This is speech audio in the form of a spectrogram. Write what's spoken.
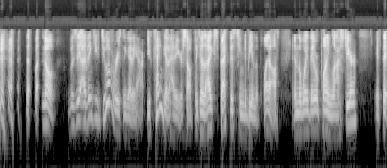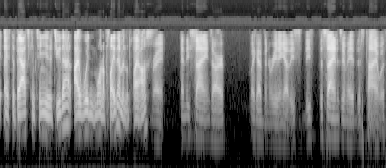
That, but no, but see, I think you do have a reason to get ahead. You can get ahead of yourself because I expect this team to be in the playoffs, and the way they were playing last year, if they if the bats continue to do that, I wouldn't want to play them in the playoffs. right. And these signings are, like I've been reading, yeah, these these the signings we made this time with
